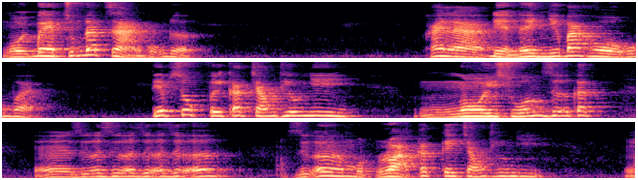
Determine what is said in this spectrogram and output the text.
Ngồi bệt xuống đất giảng cũng được. Hay là điển hình như bác hồ cũng vậy. Tiếp xúc với các cháu thiếu nhi ngồi xuống giữa các ờ, giữa giữa giữa giữa giữa một loạt các cây cháu thiếu nhi ừ.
